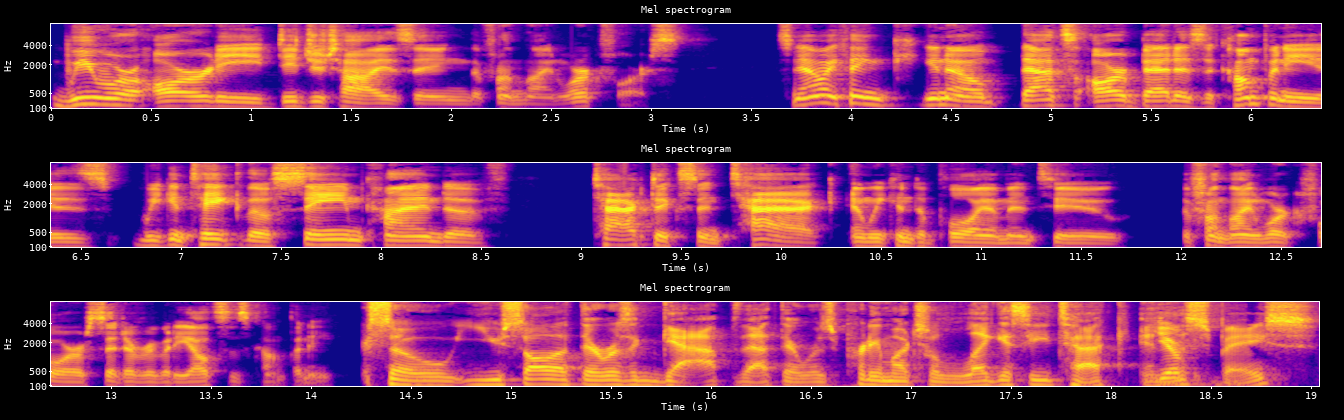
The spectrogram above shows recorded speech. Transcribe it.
we were already digitizing the frontline workforce. So now I think, you know, that's our bet as a company is we can take those same kind of tactics and tech and we can deploy them into the frontline workforce at everybody else's company. So you saw that there was a gap, that there was pretty much a legacy tech in Yep. the space,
